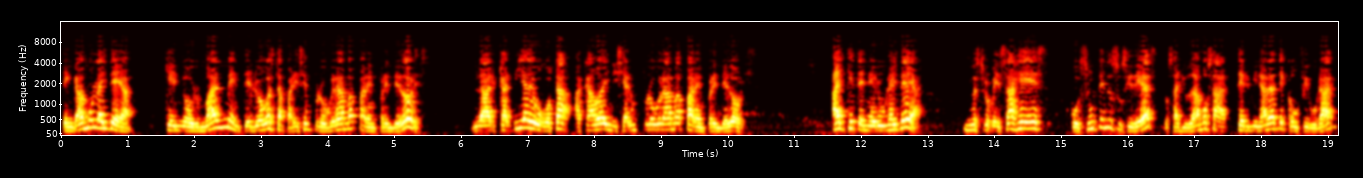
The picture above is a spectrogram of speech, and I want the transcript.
tengamos la idea que normalmente luego hasta aparece en programa para emprendedores. La alcaldía de Bogotá acaba de iniciar un programa para emprendedores hay que tener una idea. Nuestro mensaje es, consúltenos sus ideas, los ayudamos a terminarlas de configurar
